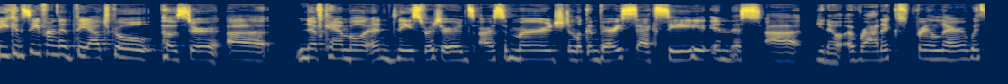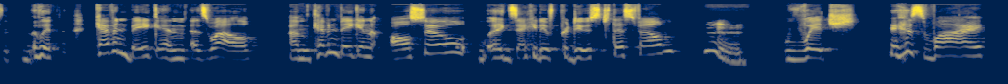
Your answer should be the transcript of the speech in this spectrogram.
you can see from the theatrical poster, uh, Nev Campbell and Denise Richards are submerged and looking very sexy in this, uh, you know, erotic thriller with with Kevin Bacon as well. Um, Kevin Bacon also executive produced this film, Hmm. which is why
